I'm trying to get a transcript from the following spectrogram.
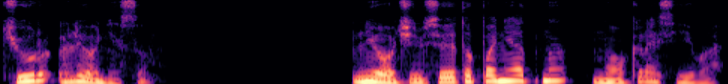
Чур Ленисом. Не очень все это понятно, но красиво.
